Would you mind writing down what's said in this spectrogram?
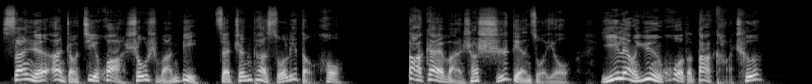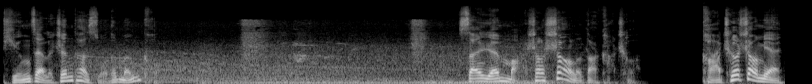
三人按照计划收拾完毕，在侦探所里等候。大概晚上十点左右，一辆运货的大卡车停在了侦探所的门口。三人马上上了大卡车，卡车上面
